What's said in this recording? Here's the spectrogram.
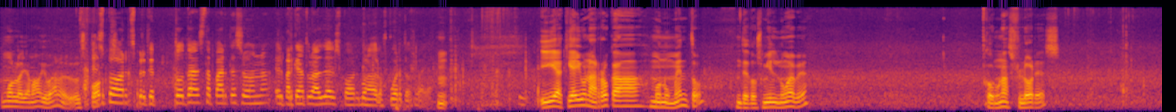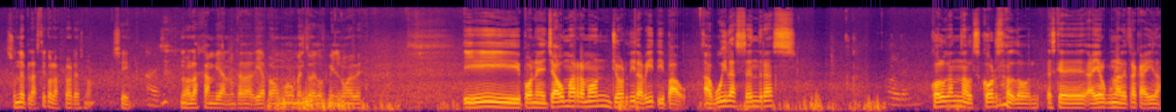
¿Cómo lo llamaba Iván? ¿El Sport? Sports, porque toda esta parte son el parque natural del sport, bueno, de los puertos, vaya. Y aquí hay una roca monumento de 2009 con unas flores. Son de plástico las flores, ¿no? Sí. A ver. No las cambian cada día para un monumento de 2009. Y pone Jaume, Ramon, Jordi, David i Pau. Avui les cendres colguen dels cors del dol. Es que hay alguna letra caída.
